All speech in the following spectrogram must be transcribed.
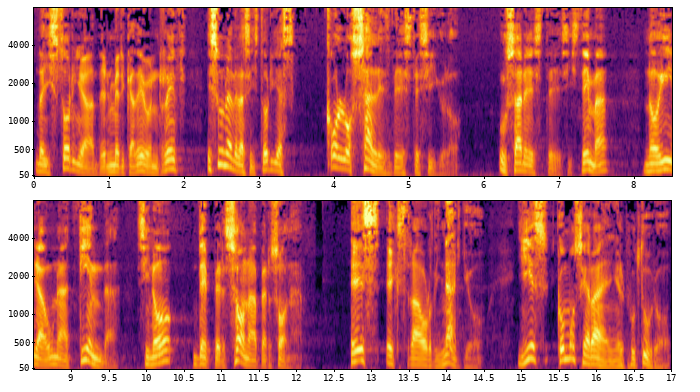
la historia del mercadeo en red es una de las historias colosales de este siglo. Usar este sistema, no ir a una tienda, sino de persona a persona. Es extraordinario y es cómo se hará en el futuro.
